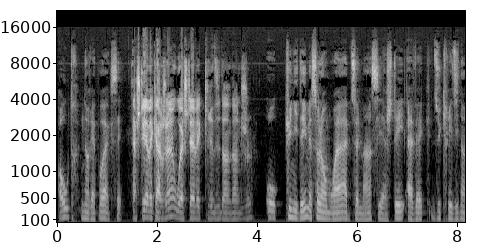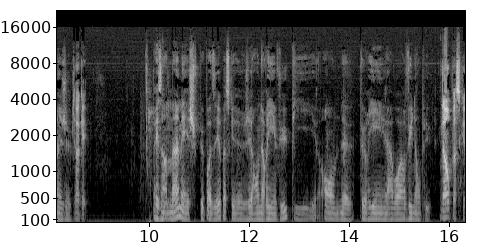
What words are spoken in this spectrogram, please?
autres n'auraient pas accès. Acheter avec argent ou acheter avec crédit dans, dans le jeu? Aucune idée, mais selon moi, habituellement, c'est acheté avec du crédit dans le jeu. Ok. présentement, mais je peux pas dire parce que j'ai- on n'a rien vu, puis on ne peut rien avoir vu non plus. Non, parce que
